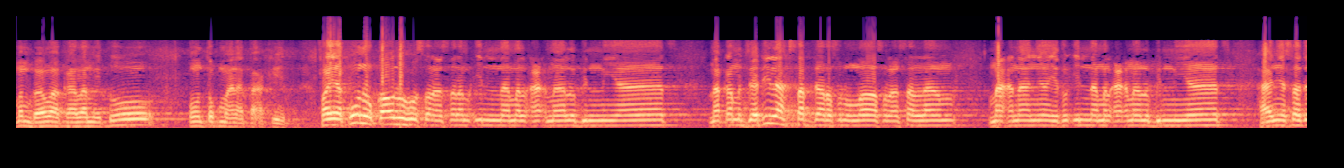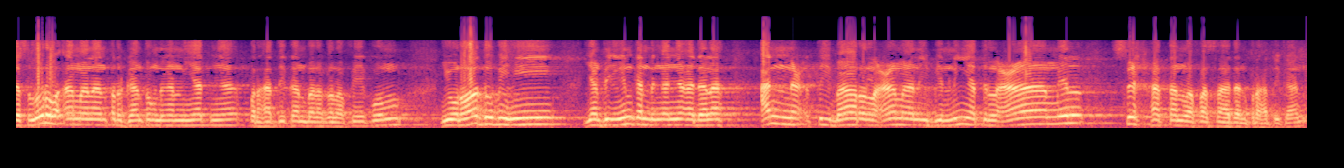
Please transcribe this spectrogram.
membawa kalam itu untuk makna ta'kid. Fayakunu qauluhu sallallahu alaihi wasallam innamal a'malu binniyat. Maka menjadilah sabda Rasulullah sallallahu alaihi wasallam maknanya yaitu innamal a'malu binniyat. Hanya saja seluruh amalan tergantung dengan niatnya. Perhatikan barakallahu fikum. Yuradu bihi yang diinginkan dengannya adalah an-i'tibarul amali binniyatil 'amil sihhatan wa fasadan. Perhatikan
